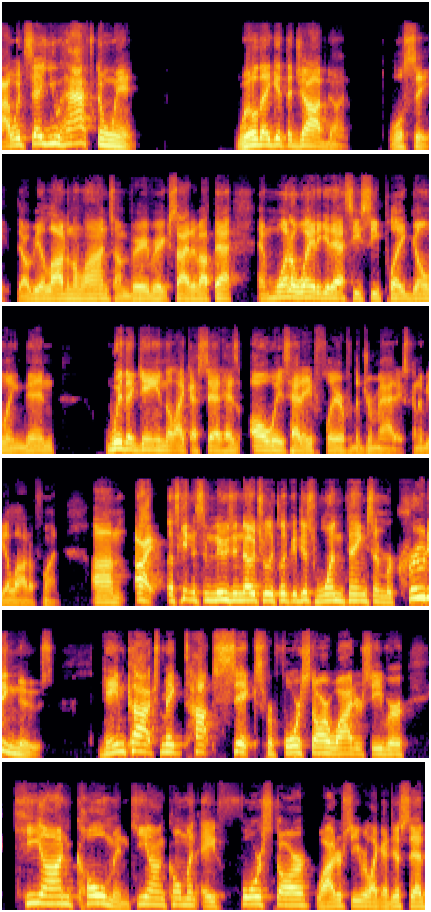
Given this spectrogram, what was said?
I would say you have to win. Will they get the job done? We'll see. There'll be a lot on the line, so I'm very, very excited about that. And what a way to get SEC play going then with a game that, like I said, has always had a flair for the dramatic. It's going to be a lot of fun. Um, all right, let's get into some news and notes really quickly. Just one thing, some recruiting news. Gamecocks make top six for four star wide receiver Keon Coleman. Keon Coleman, a four star wide receiver, like I just said,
